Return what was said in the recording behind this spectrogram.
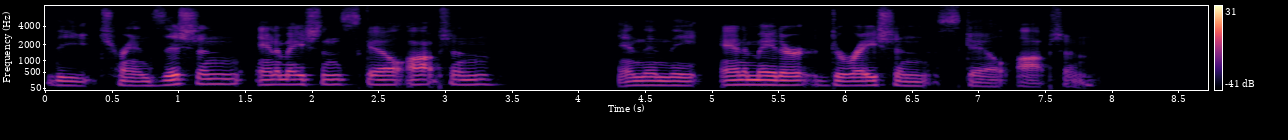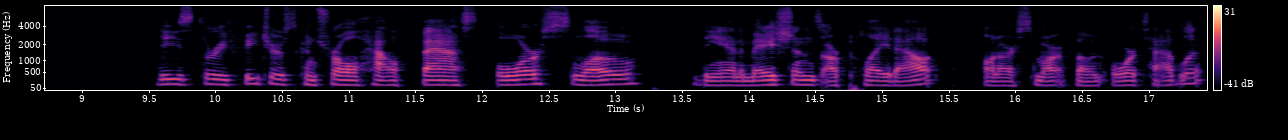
the transition animation scale option, and then the animator duration scale option. These three features control how fast or slow the animations are played out on our smartphone or tablet.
